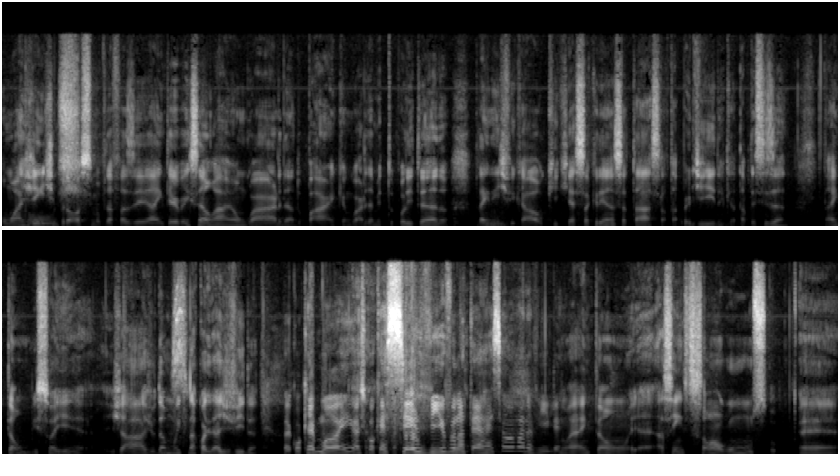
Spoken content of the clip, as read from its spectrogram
um agente Puxa. próximo para fazer a intervenção. Ah, é um guarda do parque, é um guarda metropolitano, para identificar o que, que essa criança está, se ela está perdida, o que ela está precisando. Tá? Então, isso aí já ajuda muito na qualidade de vida. Para qualquer mãe, acho que qualquer ser vivo na Terra, isso é uma maravilha. Não é? Então, é, assim, são alguns. É,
